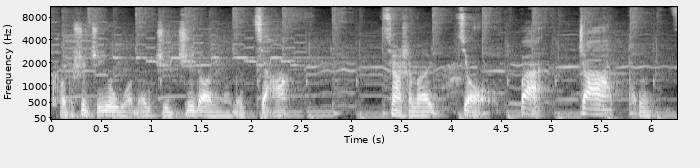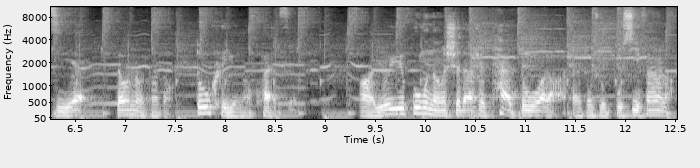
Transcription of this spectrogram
可不是只有我们只知道的那个夹，像什么搅拌。扎、捅、结等等等等都可以用到筷子啊。由于功能实在是太多了，在这就不细分了。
